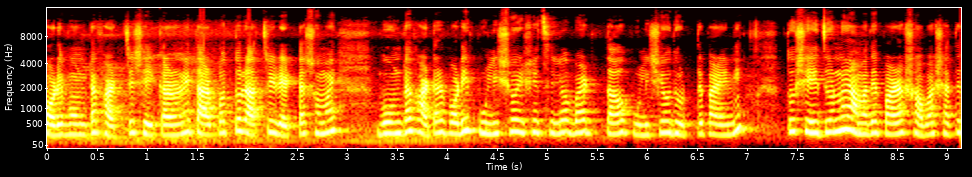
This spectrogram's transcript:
পরে বোমটা ফাটছে সেই কারণে। তারপর তো রাত্রি দেড়টার সময় বোমটা ফাটার পরেই পুলিশও এসেছিল বাট তাও পুলিশেও ধরতে পারেনি। তো সেই জন্যই আমাদের পাড়ার সবার সাথে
